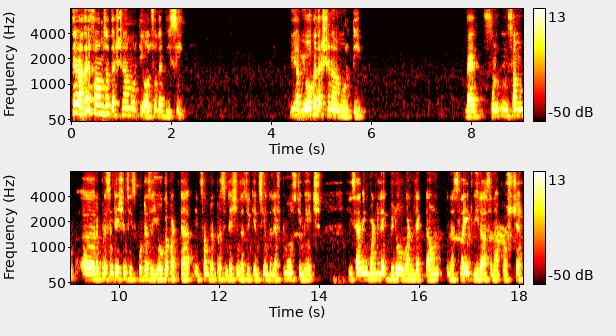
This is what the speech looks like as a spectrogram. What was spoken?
There are other forms of Dakshinamurti also that we see. You have Yoga Dakshinamurti, where some in some uh, representations he's put as a Yoga Patta. In some representations, as you can see on the leftmost image, he's having one leg below, one leg down in a slight Virasana posture.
